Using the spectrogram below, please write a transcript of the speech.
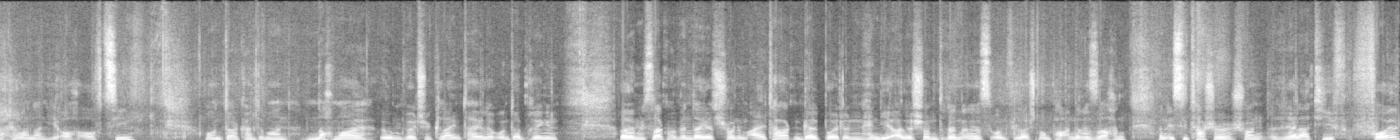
Die kann man dann hier auch aufziehen. Und da könnte man nochmal irgendwelche Kleinteile unterbringen. Ähm, ich sag mal, wenn da jetzt schon im Alltag ein Geldbeutel, ein Handy alles schon drin ist und vielleicht noch ein paar andere Sachen, dann ist die Tasche schon relativ voll.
